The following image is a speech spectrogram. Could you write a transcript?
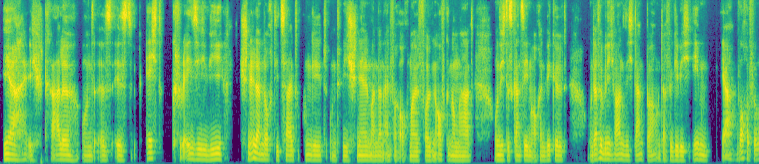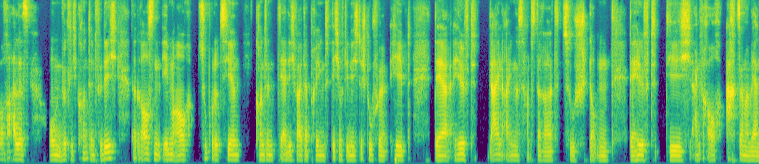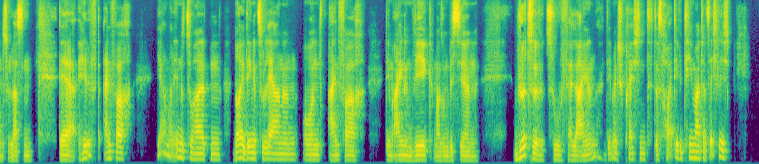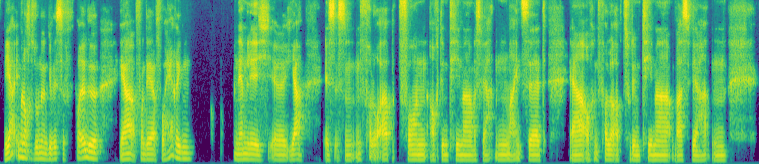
Ja, ich strahle und es ist echt crazy, wie schnell dann doch die Zeit umgeht und wie schnell man dann einfach auch mal Folgen aufgenommen hat und sich das Ganze eben auch entwickelt. Und dafür bin ich wahnsinnig dankbar und dafür gebe ich eben, ja, Woche für Woche alles, um wirklich Content für dich da draußen eben auch zu produzieren. Content, der dich weiterbringt, dich auf die nächste Stufe hebt, der hilft, dein eigenes Hamsterrad zu stoppen, der hilft, dich einfach auch achtsamer werden zu lassen, der hilft einfach, ja, mal innezuhalten, neue Dinge zu lernen und einfach dem eigenen Weg mal so ein bisschen Würze zu verleihen. Dementsprechend das heutige Thema tatsächlich ja immer noch so eine gewisse Folge ja von der vorherigen, nämlich äh, ja es ist ein, ein Follow-up von auch dem Thema, was wir hatten, Mindset, ja auch ein Follow-up zu dem Thema, was wir hatten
